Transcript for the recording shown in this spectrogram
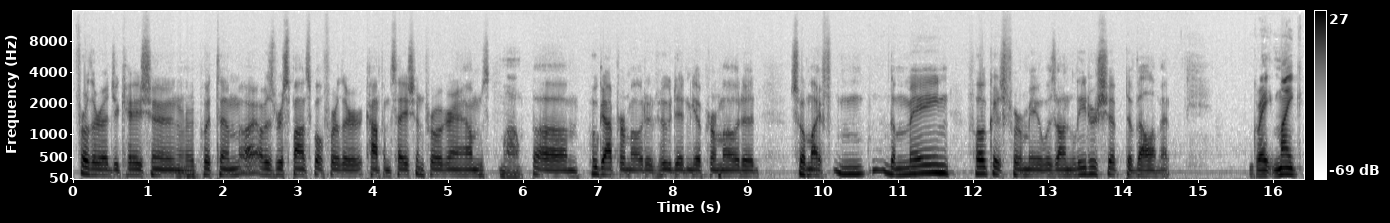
further education or I put them, I I was responsible for their compensation programs, Wow. um, who got promoted, who didn't get promoted. So my the main focus for me was on leadership development. Great. Mike,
